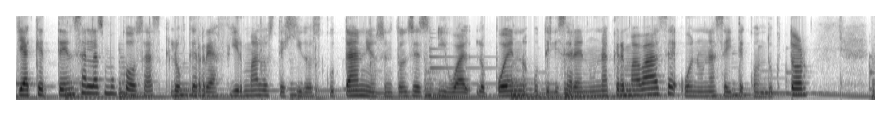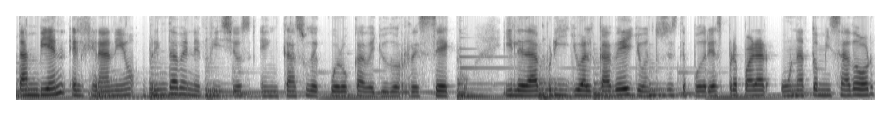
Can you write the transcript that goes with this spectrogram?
ya que tensa las mucosas, lo que reafirma los tejidos cutáneos. Entonces, igual lo pueden utilizar en una crema base o en un aceite conductor. También el geranio brinda beneficios en caso de cuero cabelludo reseco y le da brillo al cabello. Entonces te podrías preparar un atomizador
